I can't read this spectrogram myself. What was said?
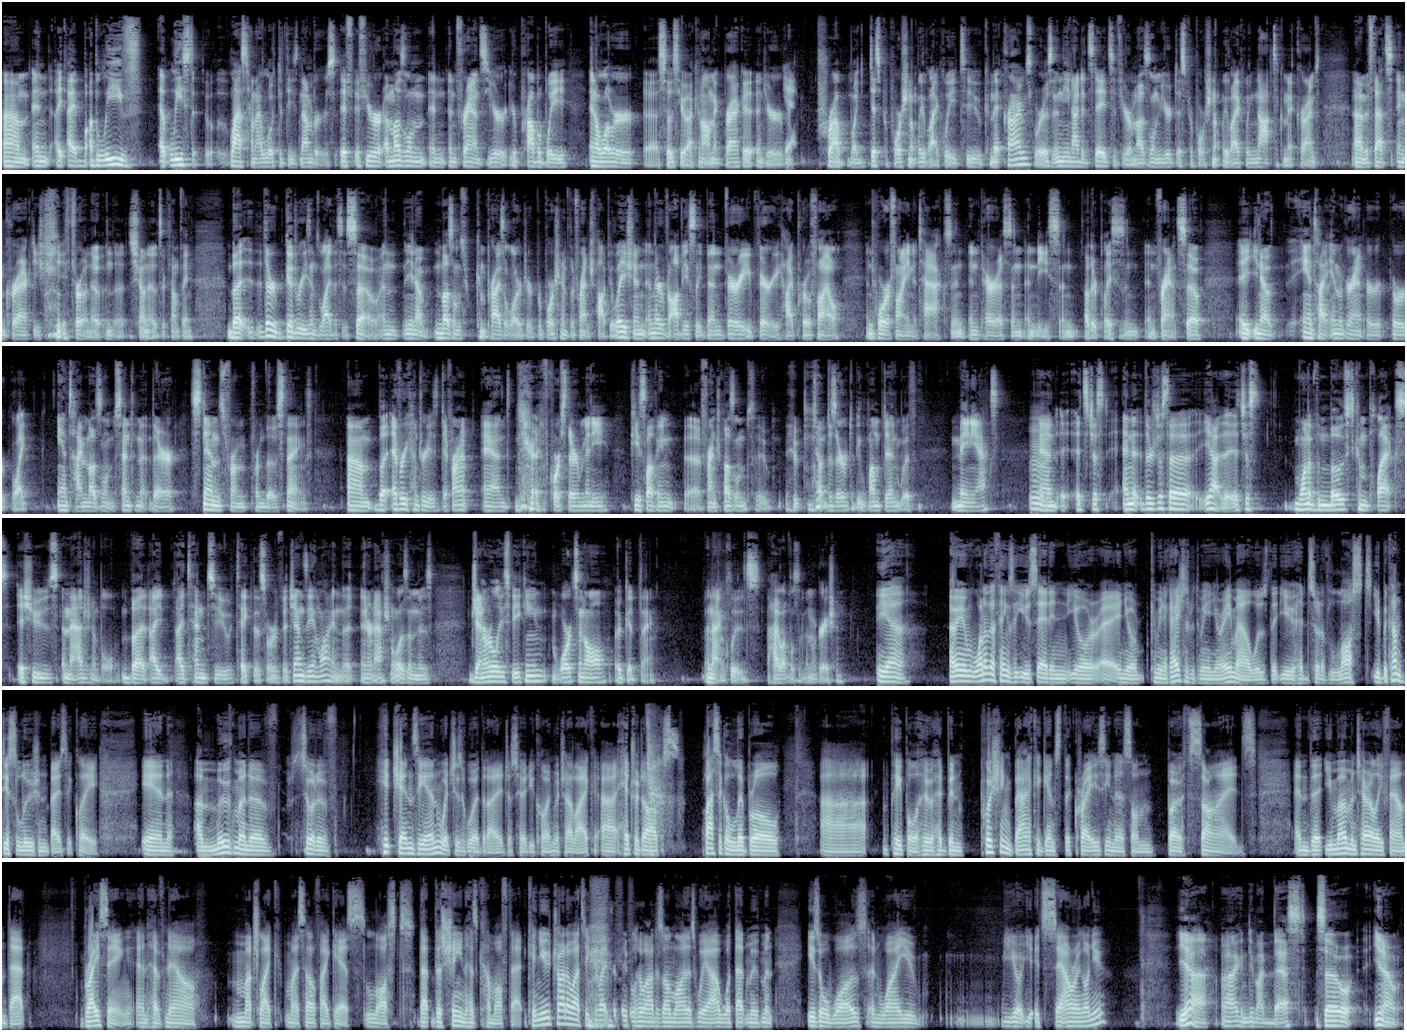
Um, and I, I, believe at least last time I looked at these numbers, if if you're a Muslim in, in France, you're you're probably in a lower uh, socioeconomic bracket, and you're Yeah. Prob like disproportionately likely to commit crimes. Whereas in the United States, if you're a Muslim, you're disproportionately likely not to commit crimes. Um, if that's incorrect, you throw a note in the show notes or something. But there are good reasons why this is so, and you know, Muslims comprise a larger proportion of the French population, and there have obviously been very, very high-profile and horrifying attacks in, in Paris and, and Nice and other places in, in France. So, uh, you know, anti-immigrant or or like anti-Muslim sentiment there stems from from those things. Um, but every country is different, and there, of course, there are many peace-loving uh, French Muslims who who don't deserve to be lumped in with maniacs. And it- it's just, and there's just a, yeah, it's just one of the most complex issues imaginable. But I, I tend to take this sort of Hitchensian line that internationalism is, generally speaking, warts and all, a good thing. And that includes high levels of immigration. Yeah. I mean, one of the things that you said in your uh, in your communications with me in your email was that you had sort of lost, you'd become disillusioned basically in a movement of sort of Hitchensian, which is a word that I just heard you coin, which I like, uh, heterodox, classical liberal uh, people who had been pushing back against the craziness on both sides, and that you momentarily found that bracing and have now much like myself i guess lost that the sheen has come off that can you try to articulate for people who aren't as online as we are what that movement is or was and why you you're it's souring on you Yeah, I can do my best. So, you know,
